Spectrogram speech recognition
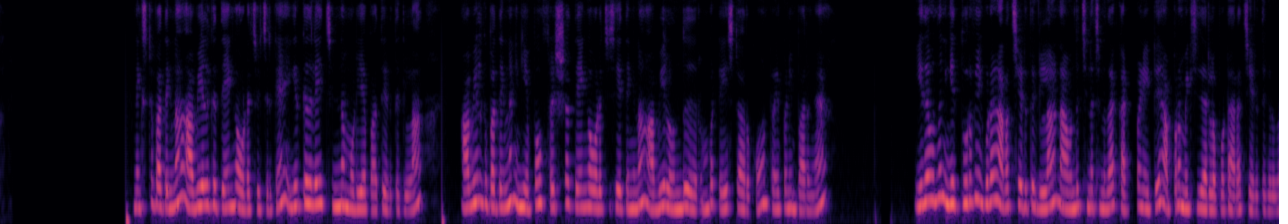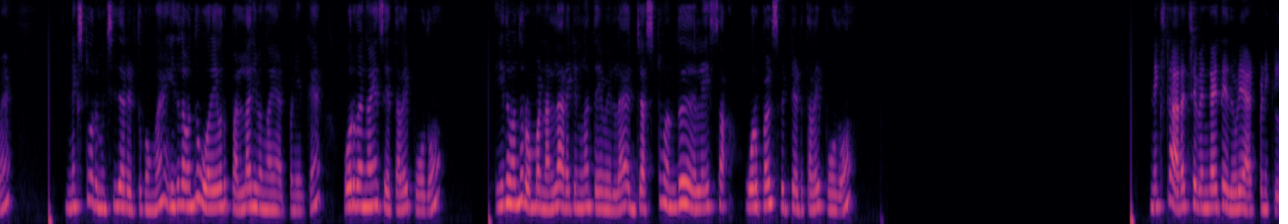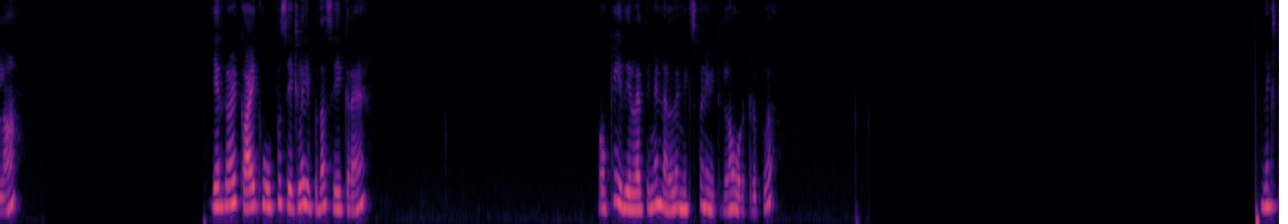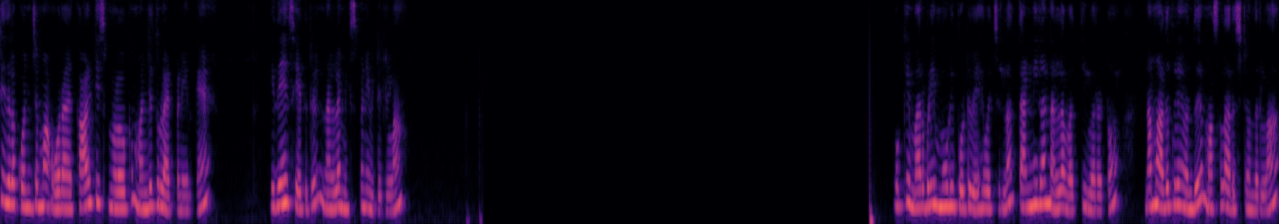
நெக்ஸ்ட்டு பார்த்திங்கன்னா அவியலுக்கு தேங்காய் உடச்சி வச்சுருக்கேன். இருக்கிறதுலே சின்ன முடியை பார்த்து எடுத்துக்கலாம். அவியலுக்கு பார்த்திங்கன்னா நீங்கள் எப்போ ஃப்ரெஷ்ஷாக தேங்காய் உடச்சி சேர்த்திங்கன்னா அவியல் வந்து ரொம்ப டேஸ்ட்டாக இருக்கும். ட்ரை பண்ணி பாருங்கள் இதை வந்து நீங்கள் துருவி கூட அரைச்சி எடுத்துக்கலாம். நான் வந்து சின்ன சின்னதாக கட் பண்ணிவிட்டு அப்புறம் மிக்சி ஜாரில் போட்டு அரைச்சி எடுத்துக்கிடுவேன். நெக்ஸ்ட்டு ஒரு மிக்சி ஜார் எடுத்துக்கோங்க. இதில் வந்து ஒரே ஒரு பல்லாரி வெங்காயம் ஆட் பண்ணியிருக்கேன். ஒரு வெங்காயம் சேர்த்தாலே போதும். இது வந்து ரொம்ப நல்லா அரைக்கணும்லாம் தேவையில்லை. ஜஸ்ட்டு வந்து லேஸாக ஒரு பல்ஸ் விட்டு எடுத்தாலே போதும். நெக்ஸ்ட்டு அரைச்ச வெங்காயத்தை இதோடய ஆட் பண்ணிக்கலாம். ஏற்கனவே காய்க்கு உப்பு சேர்க்கல இப்போ தான் சேர்க்குறேன். ஓகே இது எல்லாத்தையுமே நல்லா மிக்ஸ் பண்ணி விட்டுடலாம் ஒரு ட்ரிப்பு நெக்ஸ்ட் இதில் கொஞ்சமாக ஒரு கால் டீஸ்பூன் அளவுக்கு மஞ்சத்தூள் ஆட் பண்ணியிருக்கேன். இதையும் சேர்த்துட்டு நல்லா மிக்ஸ் பண்ணி விட்டுக்கலாம். ஓகே மறுபடியும் மூடி போட்டு வேக வச்சிடலாம். தண்ணிலாம் நல்லா வற்றி வரட்டும். நம்ம அதுக்குள்ளேயும் வந்து மசாலா அரைச்சிட்டு வந்துடலாம்.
